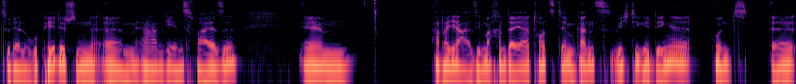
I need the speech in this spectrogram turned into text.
zu der logopädischen ähm, Herangehensweise. Aber ja, sie machen da ja trotzdem ganz wichtige Dinge und äh,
